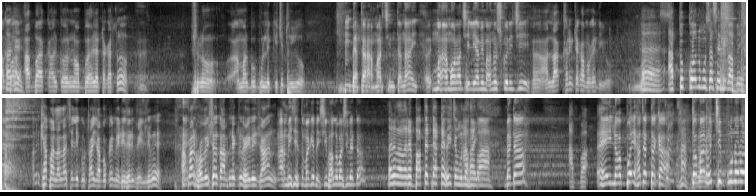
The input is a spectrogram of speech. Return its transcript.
আব্বা আব্বা কাল কর নব্বই হাজার টাকা তো। শোনো আমার বউ বললে কিছু থইও বেটা আমার চিন্তা নাই। মা মরা ছেলে আমি মানুষ করেছি। হ্যাঁ আর লাখ খানিক টাকা আমাকে দিও। হ্যাঁ আর তুই কোল মুসা সেলি পাবে? আমি খেপা লালা ছেলে কোথায় যাব কে? মেরে ধরে ফেল দেবে। আমার ভবিষ্যৎ আপনি একটু ভেবে যান। আমি যে তোমাকে বেশি ভালোবাসি বেটা। আরে বাবা রে বাপের পেটে হয়েছে মনে হয়। বেটা আব্বা। এই নব্বই হাজার টাকা তোমার হচ্ছে পনেরো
